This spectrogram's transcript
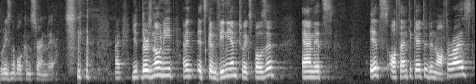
reasonable concern there, right? You, there's no need, I mean, it's convenient to expose it and it's, it's authenticated and authorized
